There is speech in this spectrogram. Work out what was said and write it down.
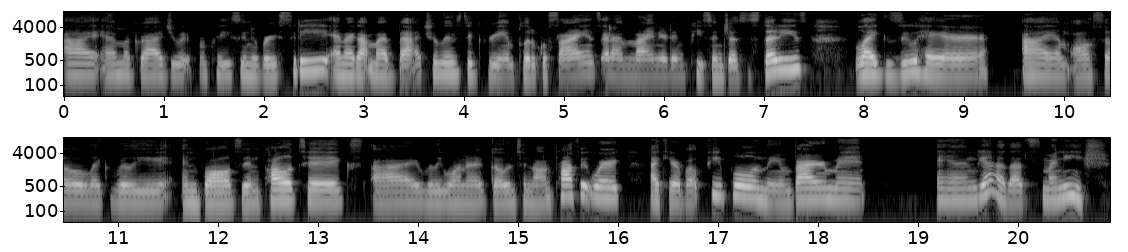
I am a graduate from Pace University and I got my bachelor's degree in political science and I minored in peace and justice studies. Like Zuhair, I am also like really involved in politics. I really want to go into nonprofit work. I care about people and the environment. And yeah, that's my niche.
